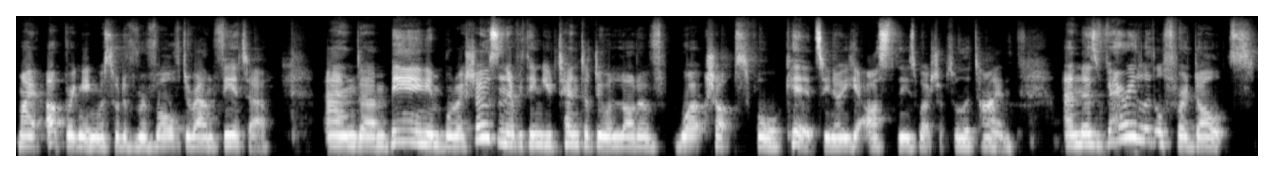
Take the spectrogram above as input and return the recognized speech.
my upbringing was sort of revolved around theater. And um, being in Broadway shows and everything, you tend to do a lot of workshops for kids. You know, you get asked these workshops all the time. And there's very little for adults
